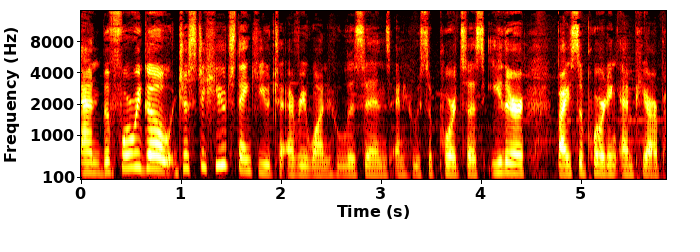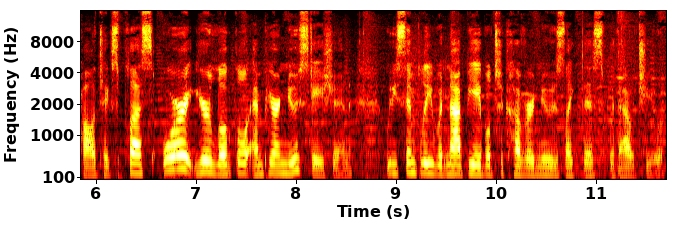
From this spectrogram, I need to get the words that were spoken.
And before we go, just a huge thank you to everyone who listens and who supports us either by supporting NPR Politics Plus or your local NPR news station. We simply would not be able to cover news like this without you.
